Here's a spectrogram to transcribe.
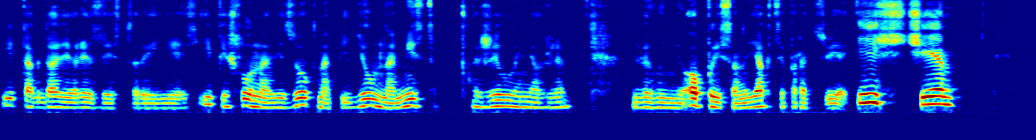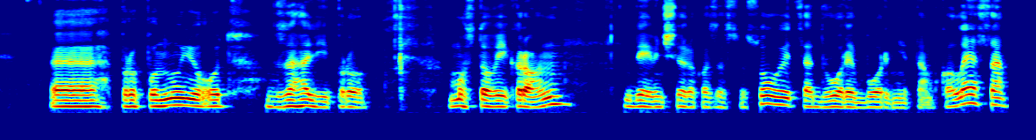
і так далі. Резистори є. І пішло на візок, на підйом, на міст живлення вже двигунів. Описано, як це працює. І ще е, пропоную от взагалі про мостовий кран де він широко застосовується, двориборні там колеса.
